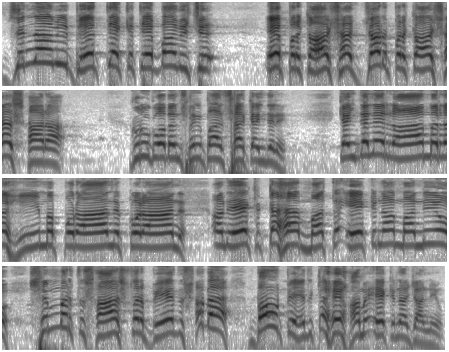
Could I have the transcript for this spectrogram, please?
ਜਿੰਨਾ ਵੀ ਵੇਦ ਤੇ ਕਿਤਾਬਾਂ ਵਿੱਚ ਇਹ ਪ੍ਰਕਾਸ਼ ਹੈ ਜੜ ਪ੍ਰਕਾਸ਼ ਹੈ ਸਾਰਾ, ਗੁਰੂ ਗੋਬਿੰਦ ਸਿੰਘ ਪਾਤਸ਼ਾਹ ਕਹਿੰਦੇ ਨੇ ਕਹਿੰਦੇ ਨੇ RAM ਰਹੀਮ ਪੁਰਾਨ ਕੁਰਾਨ। ਅਨੇਕ ਕਹੈ ਮਤ ਏਕ ਨਾ ਮਾਨਿਓ, ਸਿਮਰਤ ਸ਼ਾਸਤਰ ਵੇਦ ਸਭੈ, ਬਹੁ ਭੇਦ ਕਹੇ ਹਮ ਏਕ ਨਾ ਜਾਣਿਓ।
